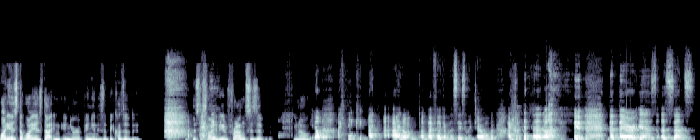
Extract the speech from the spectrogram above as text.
why is that? Why is that in in your opinion? Is it because of the society think, in France? Is it you know? You know, I think I I don't I feel like I'm going to say something terrible, but I think that that, uh, that there is a sense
